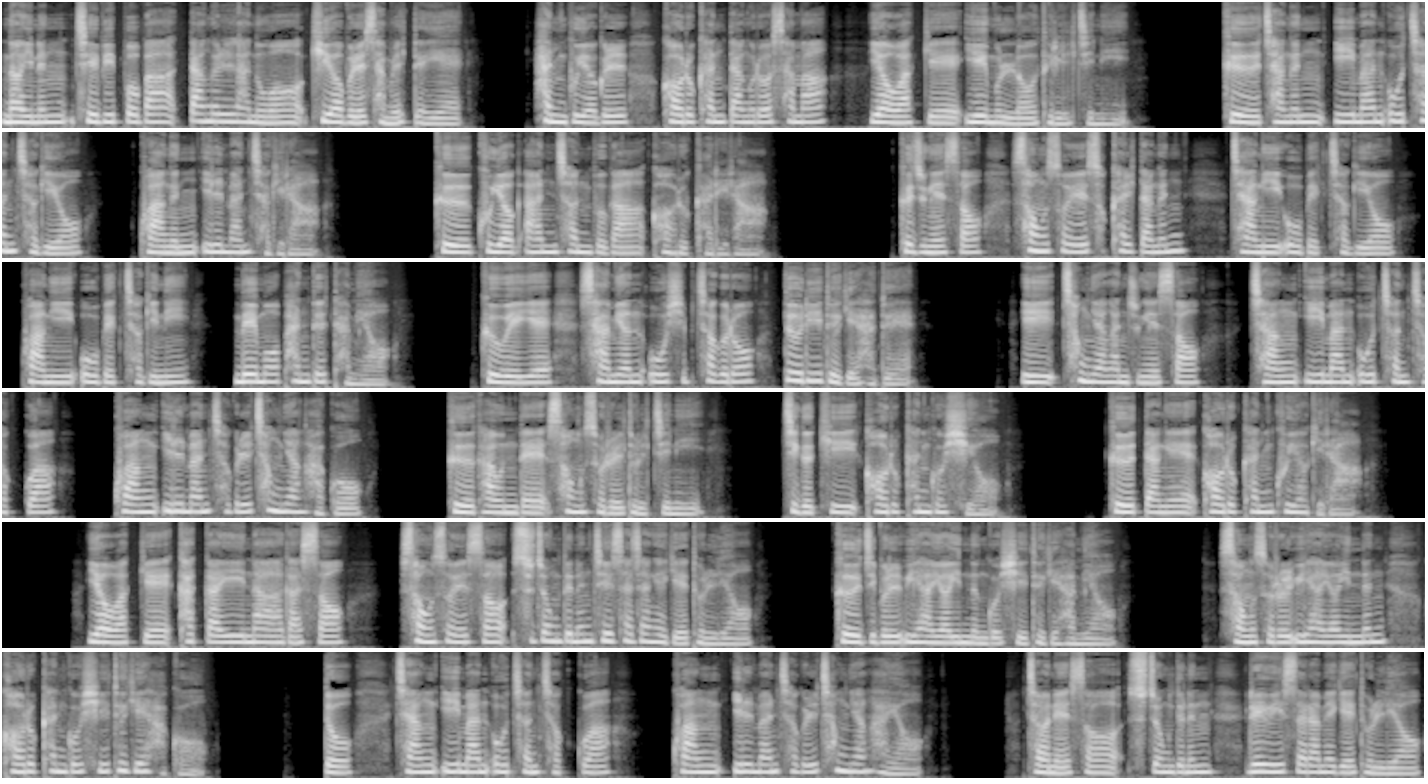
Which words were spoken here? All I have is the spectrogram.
너희는 제비 뽑아 땅을 나누어 기업을 삼을 때에 한 구역을 거룩한 땅으로 삼아 여호와께 예물로 드릴지니 그 장은 2만 5천 척이요 광은 1만 척이라. 그 구역 안 전부가 거룩하리라. 그 중에서 성소에 속할 땅은 장이 500척이요 광이 500척이니 네모 반듯하며 그 외에 사면 50척으로 뜰이 되게 하되 이 청량한 중에서 장 2만 5천 척과 광 1만 척을 청량하고 그 가운데 성소를 둘지니 지극히 거룩한 곳이요. 그 땅의 거룩한 구역이라. 여호와께 가까이 나아가서 성소에서 수종드는 제사장에게 돌려 그 집을 위하여 있는 곳이 되게 하며 성소를 위하여 있는 거룩한 곳이 되게 하고 또 장 2만 5천 척과 광 1만 척을 청량하여 전에서 수종드는 레위 사람에게 돌려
